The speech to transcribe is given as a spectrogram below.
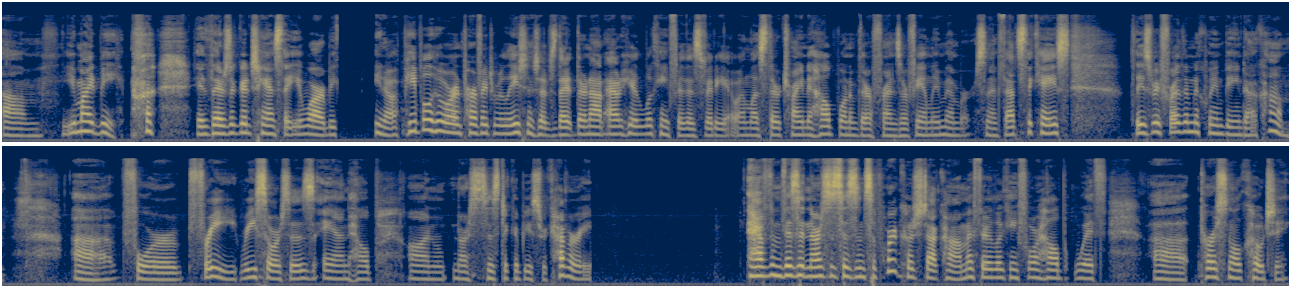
um, you might be. There's a good chance that you are. Because you know, people who are in perfect relationships, they're, they're not out here looking for this video unless they're trying to help one of their friends or family members. And if that's the case, please refer them to queenbeing.com uh, for free resources and help on narcissistic abuse recovery have them visit narcissismsupportcoach.com if they're looking for help with uh, personal coaching.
